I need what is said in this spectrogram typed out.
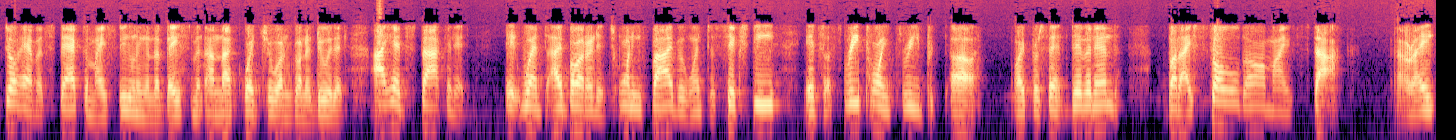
still have it stacked in my ceiling in the basement. I'm not quite sure what I'm going to do with it. I had stock in it. It went. I bought it at 25. It went to 60. It's a 3.3 uh, percent dividend, but I sold all my stock. All right.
